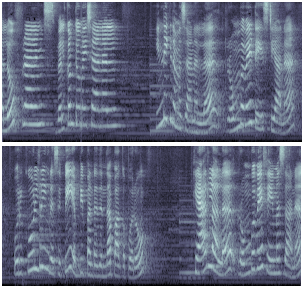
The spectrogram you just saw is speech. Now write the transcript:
Hello friends welcome to my channel இன்றைக்கி நம்ம சேனலில் ரொம்பவே டேஸ்டியான ஒரு கூல்ட்ரிங்க் ரெசிபி எப்படி பண்ணுறதுன்னு தான் பார்க்க போகிறோம் கேரளாவில் ரொம்பவே ஃபேமஸான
